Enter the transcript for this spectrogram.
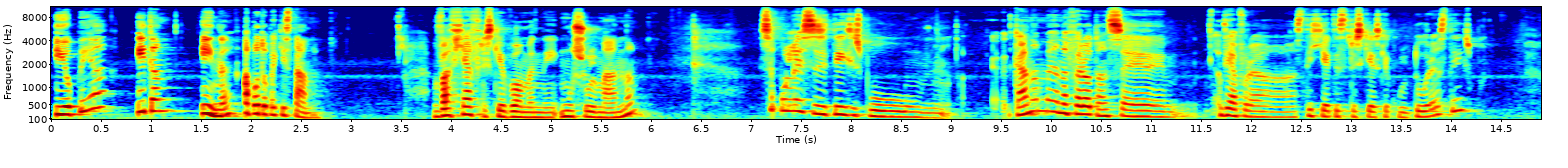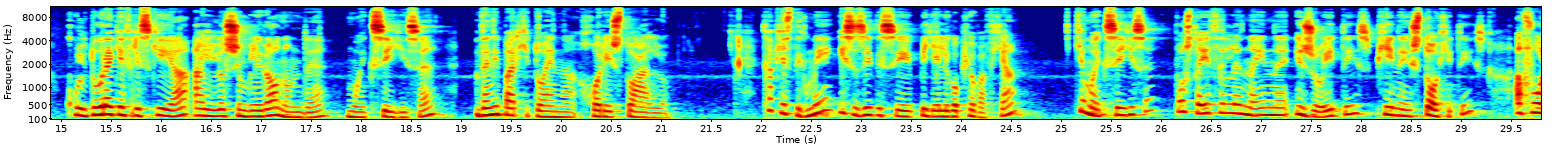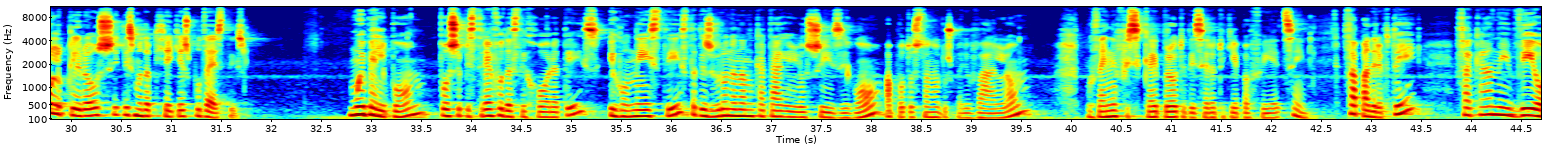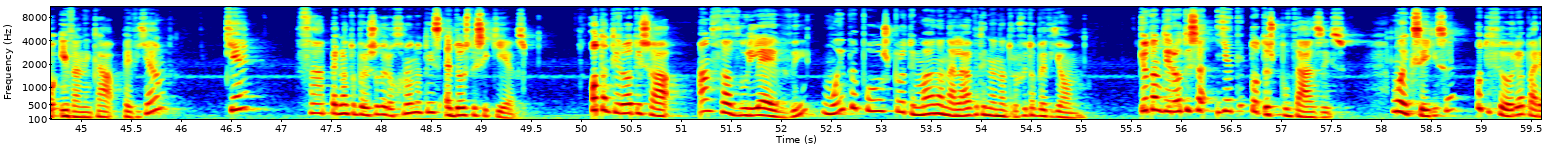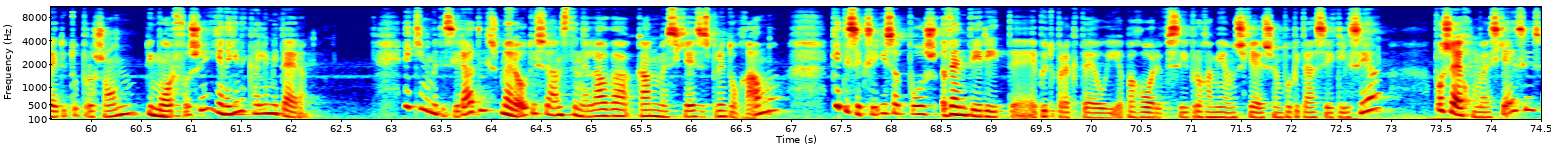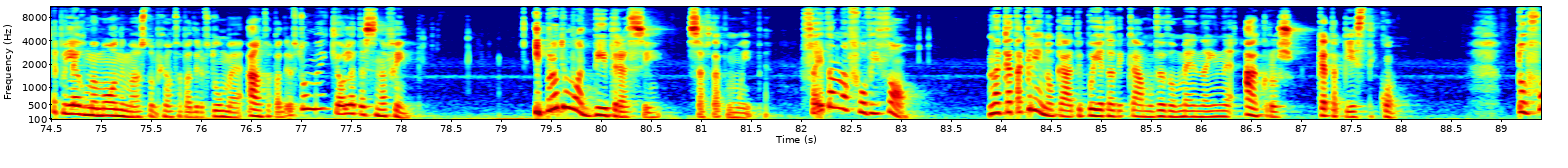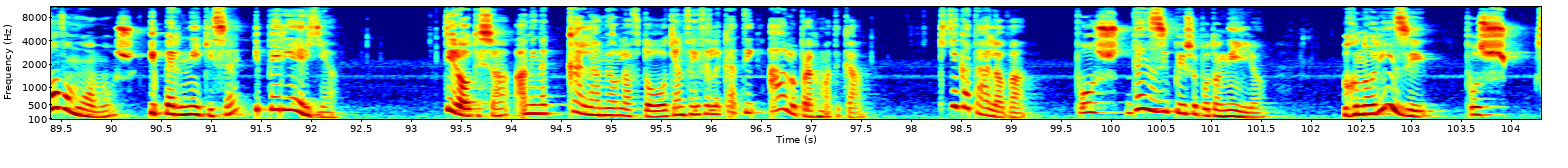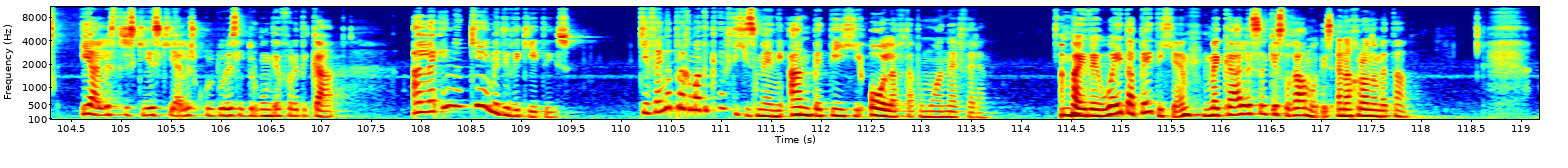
η οποία ήταν, είναι από το Πακιστάν βαθιά θρησκευόμενη μουσουλμάνα. Σε πολλές συζητήσεις που κάναμε αναφερόταν σε διάφορα στοιχεία της θρησκείας και κουλτούρας της. Κουλτούρα και θρησκεία αλληλοσυμπληρώνονται, μου εξήγησε. Δεν υπάρχει το ένα χωρίς το άλλο. Κάποια στιγμή η συζήτηση πήγε λίγο πιο βαθιά και μου εξήγησε πώς θα ήθελε να είναι η ζωή της, ποιοι είναι οι στόχοι της, αφού ολοκληρώσει τις μεταπτυχιακές σπουδές της. Μου είπε λοιπόν πως επιστρέφοντας στη χώρα της, οι γονείς της θα της βρουν έναν κατάλληλο σύζυγο από το στενό τους περιβάλλον, που θα είναι φυσικά η πρώτη της ερωτική επαφή, έτσι. Θα παντρευτεί, θα κάνει δύο ιδανικά παιδιά και θα περνά τον περισσότερο χρόνο της εντός της οικίας. Όταν τη ρώτησα αν θα δουλεύει, μου είπε πως προτιμά να αναλάβει την ανατροφή των παιδιών. Και όταν τη ρώτησα γιατί τότε σπουδάζεις, μου εξήγησε ότι θεωρεί απαραίτητο προσόν τη μόρφωση για να γίνει καλή μητέρα. Εκείνη με τη σειρά της με ρώτησε αν στην Ελλάδα κάνουμε σχέσεις πριν το γάμο και της εξήγησα πως δεν τηρείται επί του πρακτέου η απαγόρευση προγαμίων σχέσεων που επιτάσσει η Εκκλησία, πω έχουμε σχέσεις, επιλέγουμε μόνοι μα τον ποιον θα παντρευτούμε, αν θα παντρευτούμε και όλα τα συναφή. Η πρώτη μου αντίδραση σε αυτά που μου είπε θα ήταν να φοβηθώ. Να κατακρίνω κάτι που για τα δικά μου δεδομένα είναι άκρος καταπιεστικό. Το φόβο μου όμως υπερνίκησε η περιέργεια Τη ρώτησα αν είναι καλά με όλο αυτό και αν θα ήθελε κάτι άλλο πραγματικά. Και, και κατάλαβα πως δεν ζει πίσω από τον ήλιο. Γνωρίζει πως οι άλλες θρησκείες και οι άλλες κουλτούρες λειτουργούν διαφορετικά, αλλά είναι ok με τη δική της. Και θα είναι πραγματικά ευτυχισμένη αν πετύχει όλα αυτά που μου ανέφερε. By the way, τα πέτυχε. Με κάλεσε και στο γάμο της, ένα χρόνο μετά.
